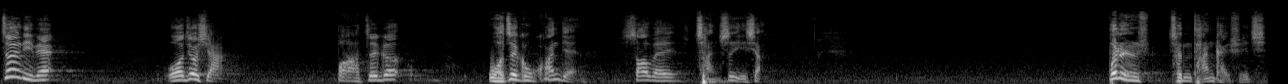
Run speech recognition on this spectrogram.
这里面我就想把这个我这个观点稍微阐释一下。不能从唐楷学起。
